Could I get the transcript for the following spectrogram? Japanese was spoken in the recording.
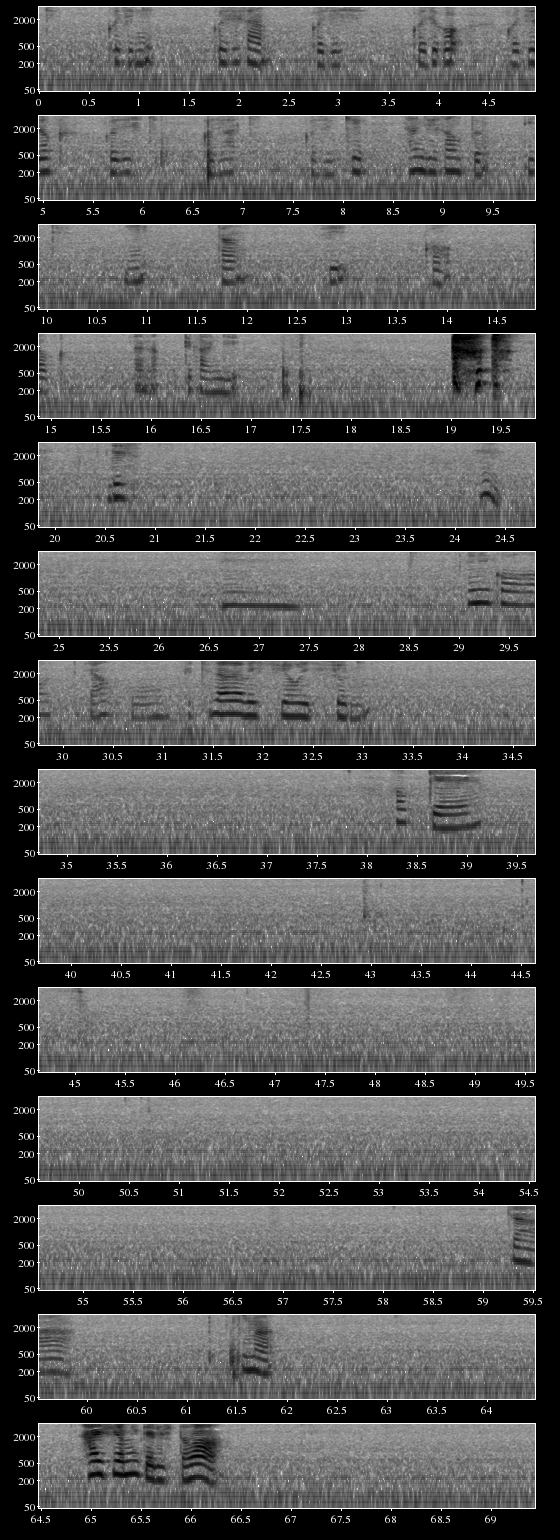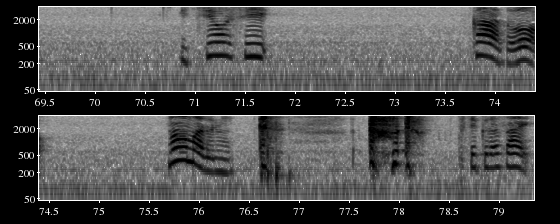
52 53 54 55 56 57 58 59 33分1 2 3 4 5 6 7って感じ。です。うん。うん。由美子やっほー一並べしよう一緒に。オッケーじゃあ今配信を見てる人は一押しカードをノーマルに してください。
